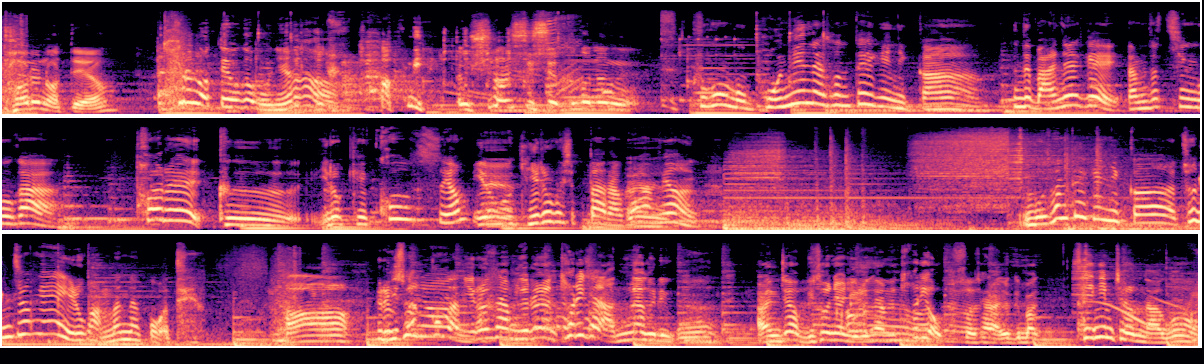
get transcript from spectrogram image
털은 어때요? 털은 어때요가 뭐냐? 아니 싫어할 수 있어요 그거는 그건 뭐 본인의 선택이니까 근데 만약에 남자친구가 털을 그 이렇게 콧수염 이런 거 네. 기르고 싶다라고 네. 하면 뭐 선택이니까 존중해 이러고 안 만날 것 같아요 아, 미소년. 이런 사람들은 털이 잘 안 나 그리고 알죠? 미소년 이런 사람은 털이 없어 잘 이렇게 막 새님처럼 나고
